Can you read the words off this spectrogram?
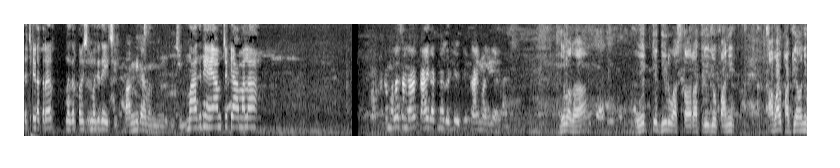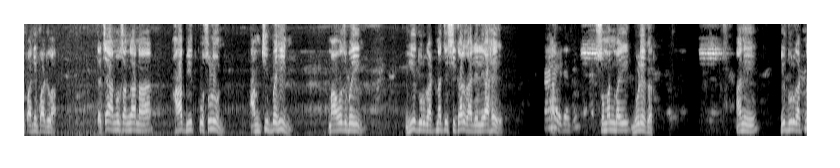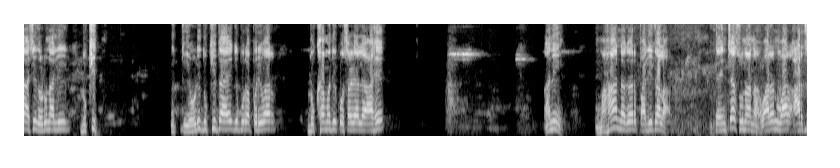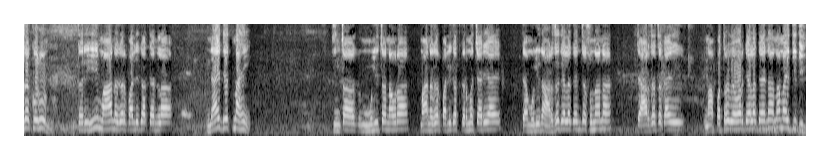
त्याची तक्रार नगर परिषदमध्ये द्यायची. मागणी काय म्हणून तुमची? मागणी आहे आमची की आम्हाला आता मला सांगा काय घटना घडली होती? काय मागणी आहे तुमची? हे बघा एक ते दीड वाजता रात्री जो पाणी आभाळ फाटल्यावानी पाणी पडला त्याच्या अनुषंगानं हा भीत कोसळून आमची बहीण मावस बहीण ही दुर्घटनाची शिकार झालेली आहे. काय नाव आहे त्यांचं? सुमनबाई गुडेकर. आणि ही दुर्घटना अशी घडून आली दुःखित. एवढी दुःखित आहे की पुरा परिवार दुःखामध्ये कोसळलेला आहे. आणि महानगरपालिकाला त्यांच्या सुनाना वारंवार अर्ज करून तरीही महानगरपालिका त्यांना न्याय देत नाही. त्यांचा मुलीचा नवरा महानगरपालिकात कर्मचारी आहे. त्या मुलीनं अर्ज दिला त्यांच्या सुनाना. त्या अर्जाचं काही ना पत्रव्यवहार केला त्यानं ना माहिती दिली.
